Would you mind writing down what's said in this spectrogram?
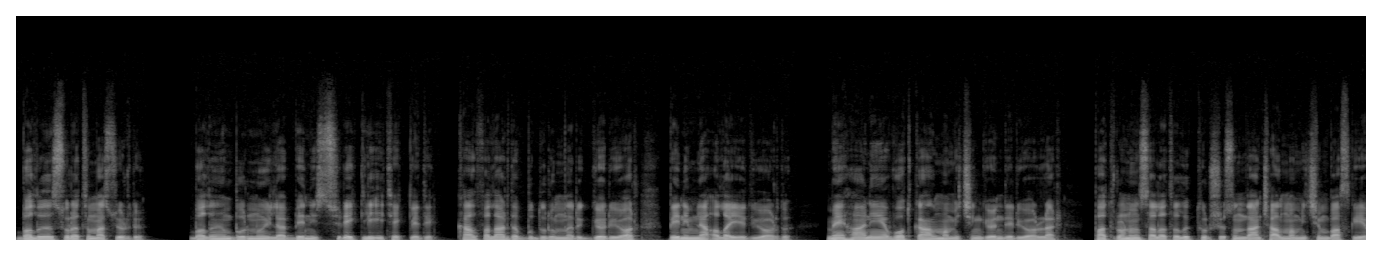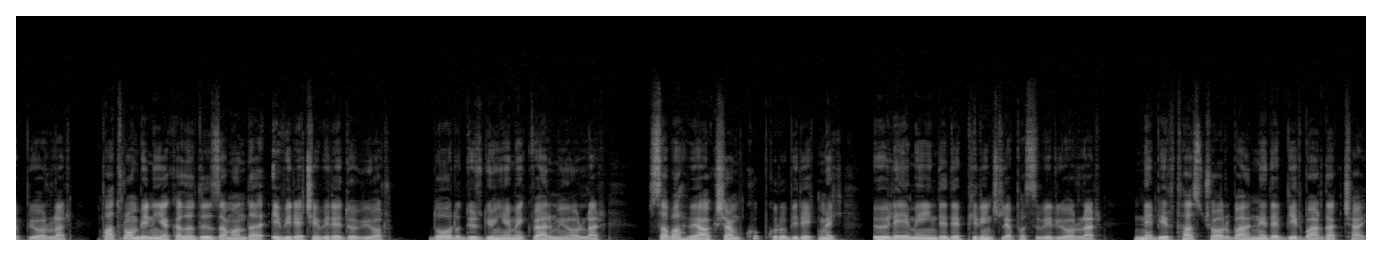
balığı suratıma sürdü. Balığın burnuyla beni sürekli itekledi. Kalfalar da bu durumları görüyor, benimle alay ediyordu. Meyhaneye vodka almam için gönderiyorlar. Patronun salatalık turşusundan çalmam için baskı yapıyorlar. Patron beni yakaladığı zaman da evire çevire dövüyor. Doğru düzgün yemek vermiyorlar.'' Sabah ve akşam kupkuru bir ekmek, öğle yemeğinde de pirinç lapası veriyorlar. Ne bir tas çorba ne de bir bardak çay.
